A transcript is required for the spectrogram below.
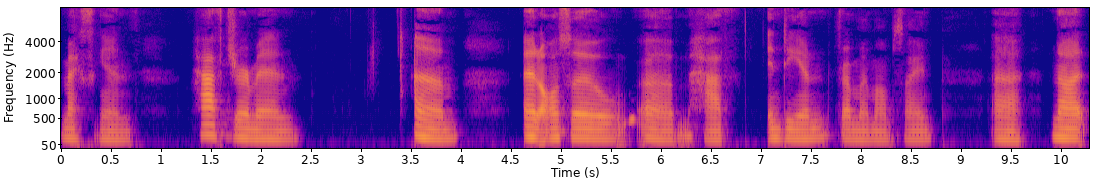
Mexican, half German. Um, and also um, half Indian from my mom's side. Uh, not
